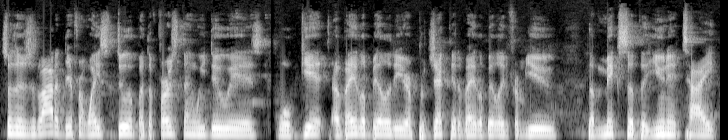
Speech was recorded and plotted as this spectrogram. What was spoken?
So there's a lot of different ways to do it. But the first thing we do is we'll get availability or projected availability from you, the mix of the unit type,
